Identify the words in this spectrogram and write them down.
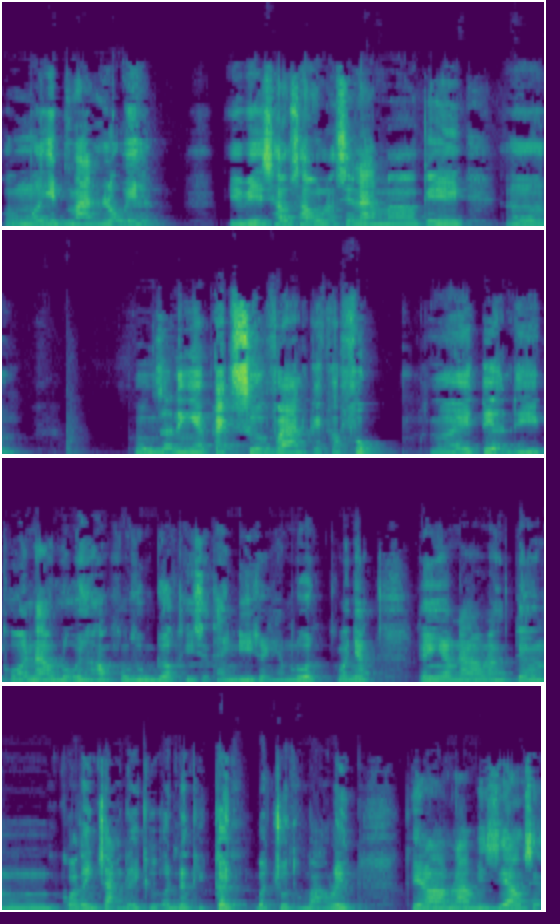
có một ít van lỗi à. thì video sau sau nó sẽ làm ờ, cái uh, hướng dẫn anh em cách sửa van cách khắc phục. Đấy, tiện thì có nào lỗi hỏng không dùng được thì sẽ thanh lý cho anh em luôn các bạn nhé. Anh em nào đang có tình trạng đấy cứ ấn đăng ký kênh bật chuông thông báo lên. Khi nào em làm video sẽ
